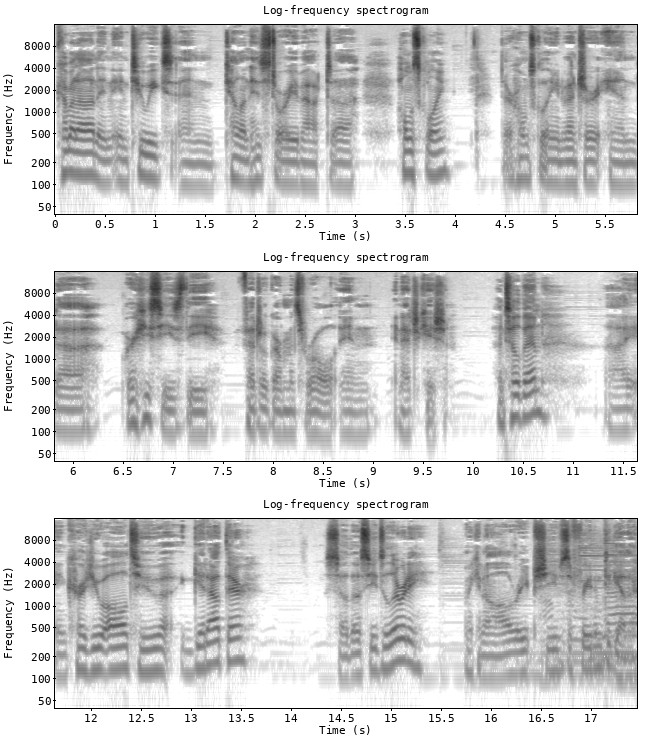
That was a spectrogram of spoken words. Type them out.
coming on in, in two weeks and telling his story about uh, homeschooling, their homeschooling adventure, and uh, where he sees the federal government's role in in education. Until then, I encourage you all to get out there, sow those seeds of liberty. We can all reap sheaves of freedom together.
